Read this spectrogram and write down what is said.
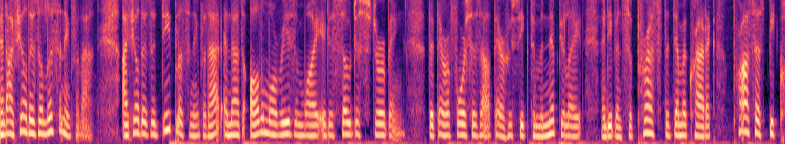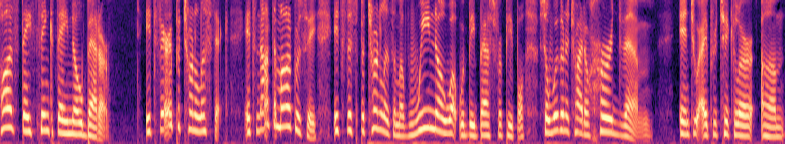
And I feel there's a listening for that. I feel there's a deep listening for that, and that's all the more reason why it is so disturbing that there are forces out there who seek to manipulate and even suppress the democratic process because they think they know better. It's very paternalistic. It's not democracy. It's this paternalism of we know what would be best for people, so we're going to try to herd them into a particular um,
